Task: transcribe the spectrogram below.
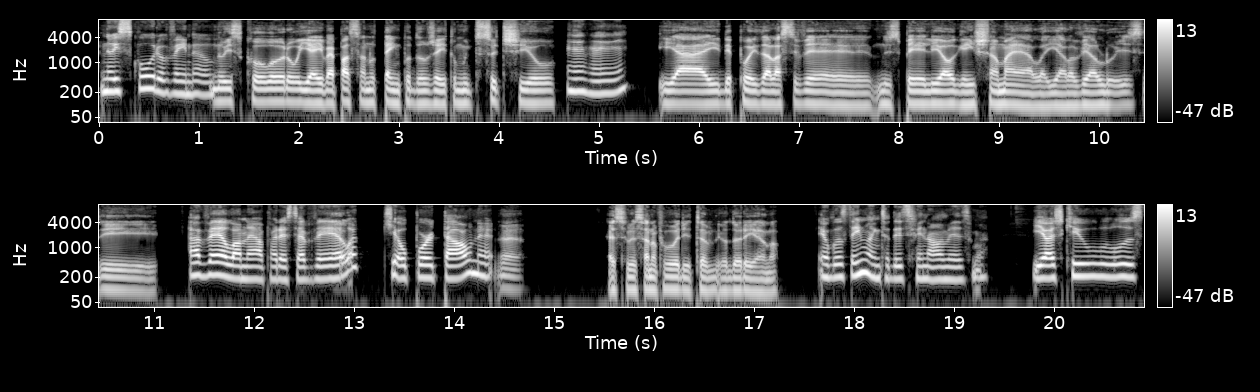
No escuro, vendo. no escuro, e aí vai passando o tempo de um jeito muito sutil. Uhum. E aí depois ela se vê no espelho e alguém chama ela, e ela vê a luz e. A vela, né? Aparece a vela, que é o portal, né? É. Essa é a minha cena favorita, eu adorei ela. Eu gostei muito desse final mesmo. E eu acho que os.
